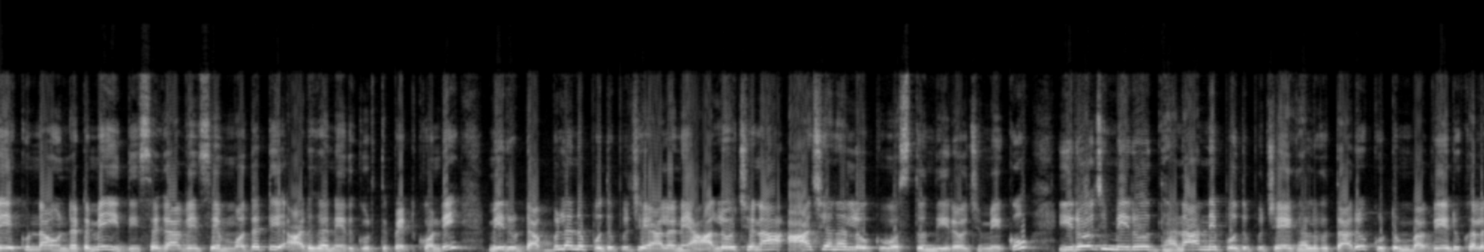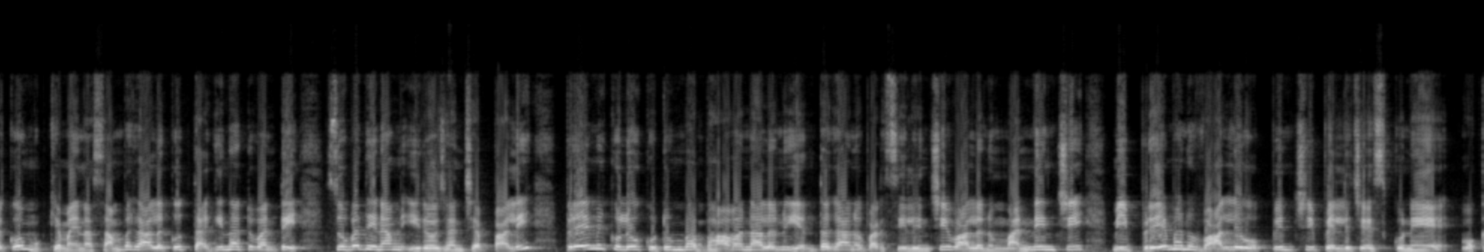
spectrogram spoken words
లేకుండా ఉండటమే ఈ దిశగా వేసే మొదటి అడుగు అనేది గుర్తుపెట్టుకోండి. మీరు డబ్బులను పొదుపు చేయాలనే ఆలోచన ఆచరణలోకి వస్తుంది ఈరోజు మీకు. ఈరోజు మీరు ధనాన్ని పొదుపు చేయగలుగుతారు. కుటుంబ వేడుకలకు ముఖ్యమైన సంబరాలకు తగినటువంటి శుభదినం ఈరోజు అని చెప్పాలి. ప్రేమికులు కుటుంబ భావనలను ఎంతగానో పరిశీలించి వాళ్ళను మన్నించి మీ ప్రేమను వాళ్ళే ఒప్పించి పెళ్ళి చేసుకునే ఒక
